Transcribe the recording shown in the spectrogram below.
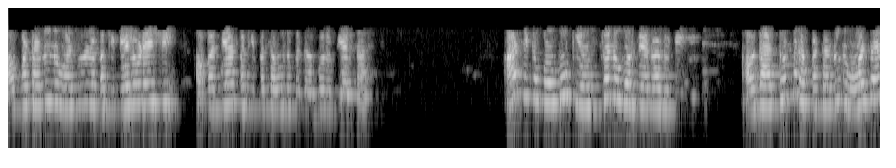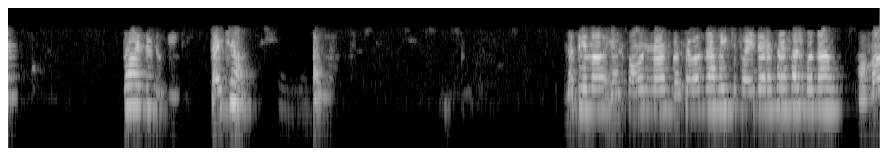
او پټانونو وزنونه پکې بیل وړی شي او بندیان پکې په سونو په زرګونو بیل ناس اسی که په وګو کې یو ستن وګرځي نو ډوبېږي او دا دومره پټانونو وزن دا نه ډوبېږي دا چې الله نبی ما ينفعون ناس بسبب دا هي چې فائدہ رسای خلکو ته وما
